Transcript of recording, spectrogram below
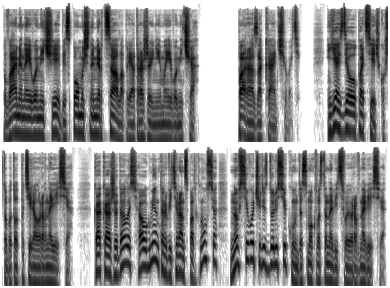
Пламя на его мече беспомощно мерцало при отражении моего меча. Пора заканчивать. Я сделал подсечку, чтобы тот потерял равновесие. Как и ожидалось, аугментор-ветеран споткнулся, но всего через долю секунды смог восстановить свое равновесие.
